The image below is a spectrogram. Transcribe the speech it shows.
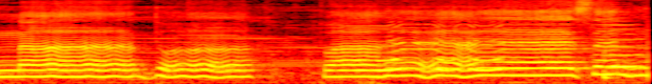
na do pa san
